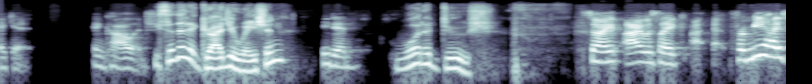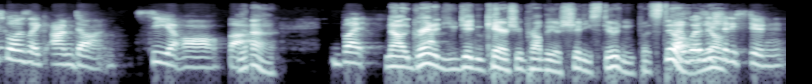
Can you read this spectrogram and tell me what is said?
make it in college he said that at graduation? he did What a douche. so i i was like for me high school I was like i'm done see ya all bye Yeah. but Now, granted, you didn't care. So you're probably a shitty student, but still, i was a shitty student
